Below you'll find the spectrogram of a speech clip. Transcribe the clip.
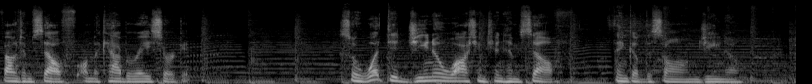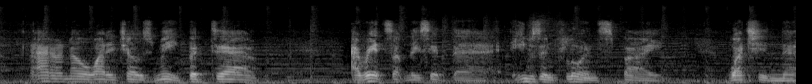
found himself on the cabaret circuit. So, what did Geno Washington himself think of the song Geno? I don't know why they chose me, but uh, I read something. They said uh, he was influenced by watching uh,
